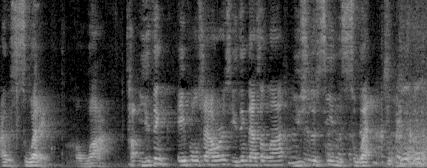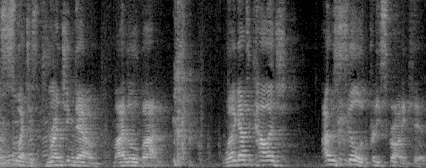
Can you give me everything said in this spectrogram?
I was sweating a lot. You think April showers, you think that's a lot? You should have seen the sweat. The sweat just drenching down my little body. When I got to college, I was still a pretty scrawny kid.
